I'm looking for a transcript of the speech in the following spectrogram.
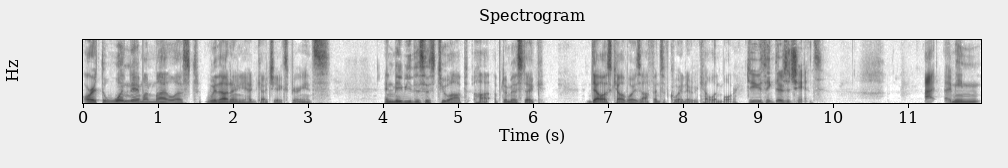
All right, the one name on my list without any head coaching experience, and maybe this is too op- optimistic, Dallas Cowboys offensive coordinator Kellen Moore. Do you think there's a chance? I, I mean,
